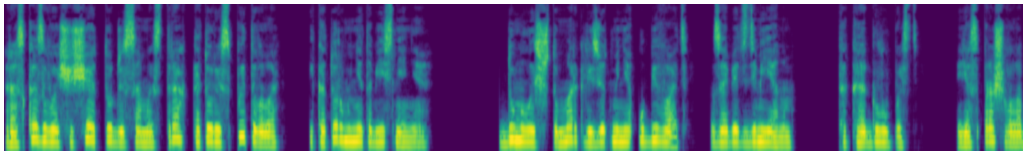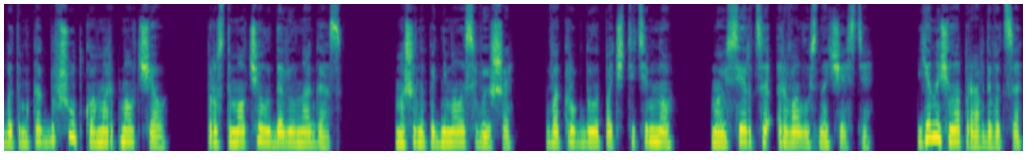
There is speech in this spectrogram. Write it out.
Рассказываю, ощущаю тот же самый страх, который испытывала и которому нет объяснения. Думалось, что Марк везет меня убивать, за обед с Демьяном. Какая глупость. Я спрашивал об этом как бы в шутку, а Марк молчал. Просто молчал и давил на газ. Машина поднималась выше. Вокруг было почти темно. Мое сердце рвалось на части. Я начала оправдываться,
